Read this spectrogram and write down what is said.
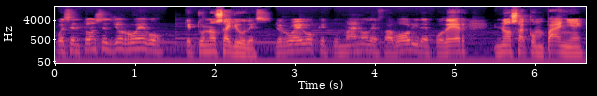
pues entonces yo ruego que tú nos ayudes. Yo ruego que tu mano de favor y de poder nos acompañe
